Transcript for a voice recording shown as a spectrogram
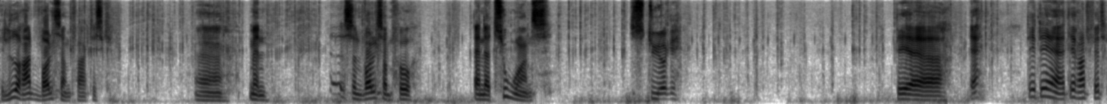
Det lyder ret voldsomt, faktisk. Uh, men øh, sådan voldsomt på af naturens styrke. Det er, ja, det, det, er, det er ret fedt.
